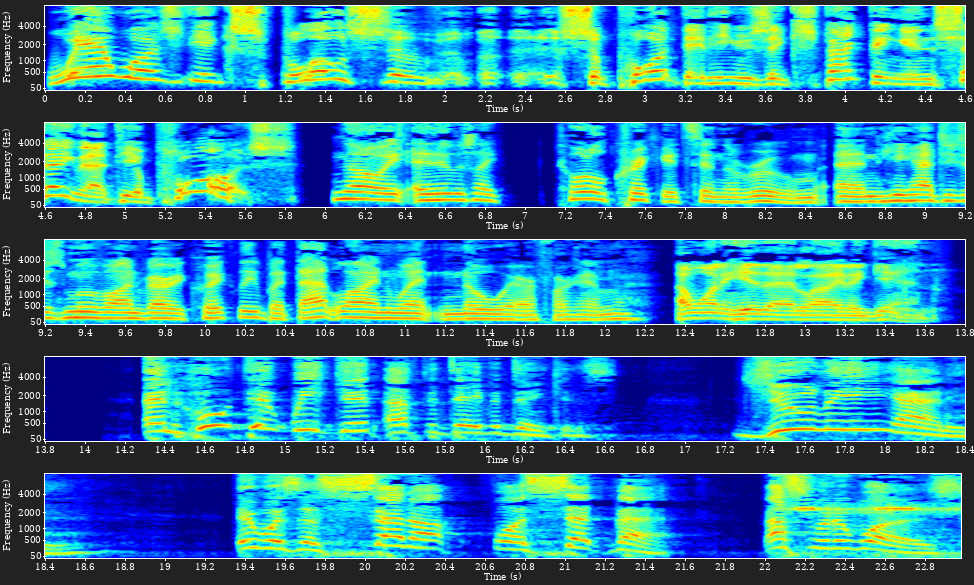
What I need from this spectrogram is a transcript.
where was the explosive uh, support that he was expecting in saying that? The applause. No, it, it was like total crickets in the room, and he had to just move on very quickly. But that line went nowhere for him. I want to hear that line again. And who did we get after David Dinkins? Giuliani. It was a setup for a setback. That's what it was.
